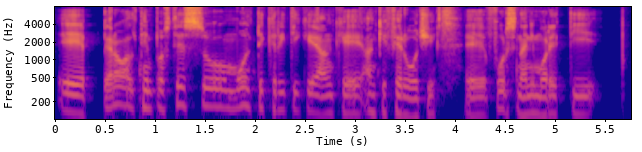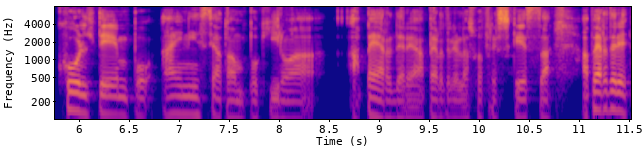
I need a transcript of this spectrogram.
eh, però al tempo stesso molte critiche anche, anche feroci. Eh, forse Nani Moretti col tempo ha iniziato un pochino a, a, perdere, a perdere la sua freschezza, a perdere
